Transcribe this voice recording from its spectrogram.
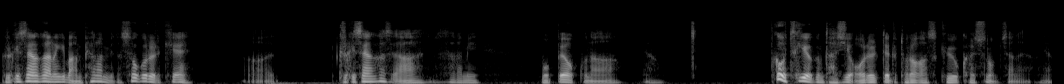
그렇게 생각하는 게 마음 편합니다. 속으로 이렇게 어, 그렇게 생각하세요. 아 사람이 못 배웠구나. 그냥. 그 어떻게 해요? 그럼 다시 어릴 때로 돌아가서 교육할 수는 없잖아요. 그냥.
